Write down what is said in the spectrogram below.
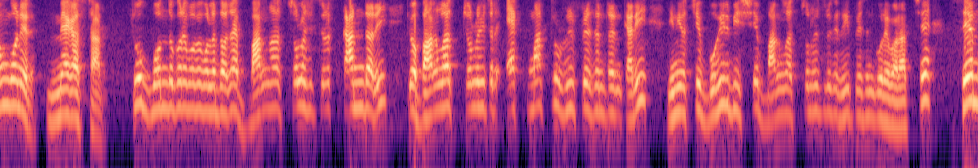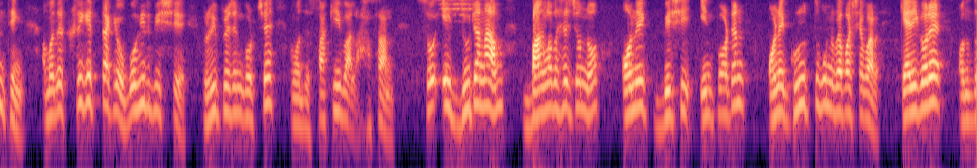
অঙ্গনের মেগাস্টার চোখ বন্ধ করে ভাবে বলে দেওয়া যায়, বাংলা চলচ্চিত্রের কান্ডারি কিংবা বাংলা চলচ্চিত্রের একমাত্র রিপ্রেজেন্টেন্টকারী যিনি হচ্ছে বহির্বিশ্বে বাংলা চলচ্চিত্রকে রিপ্রেজেন্ট করে বেড়াচ্ছে। সেম থিং আমাদের ক্রিকেটটাকেও বহির্বিশ্বে রিপ্রেজেন্ট করছে আমাদের সাকিব আল হাসান। সো এই দুইটা নাম বাংলাদেশের জন্য অনেক বেশি ইম্পর্ট্যান্ট অনেক গুরুত্বপূর্ণ ব্যাপার সেবার ক্যারি করে অন্তত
